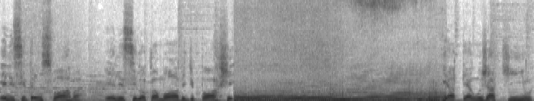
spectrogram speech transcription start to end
ele se transforma. Ele se locomove de Porsche e até um jatinho.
